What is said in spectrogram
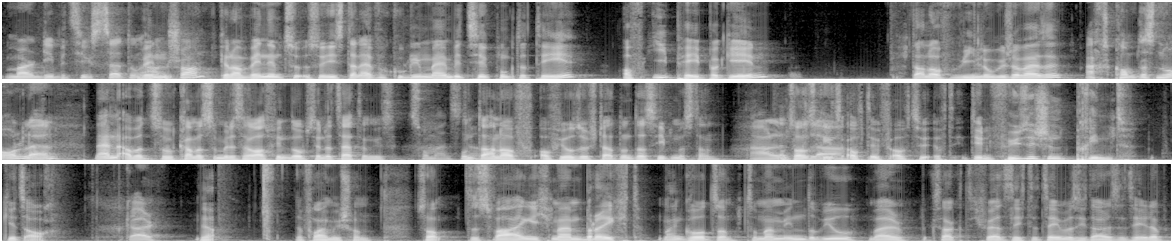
mal die Bezirkszeitung Wenn, anschauen. Genau, wenn dem so ist, dann einfach googeln meinbezirk.at, auf E-Paper gehen, dann auf Wien logischerweise. Ach, kommt das nur online? Nein, aber so kann man zumindest herausfinden, ob es in der Zeitung ist. So meinst du. Und dann auf, auf Josefstadt und da sieht man es dann. Alles und sonst klar. geht's auf, den- auf, auf den physischen Print geht's auch. Geil. Ja, da freue ich mich schon. So, das war eigentlich mein Bericht, mein kurzer, zu meinem Interview, weil, wie gesagt, ich werde jetzt nicht erzählen, was ich da alles erzählt habe.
